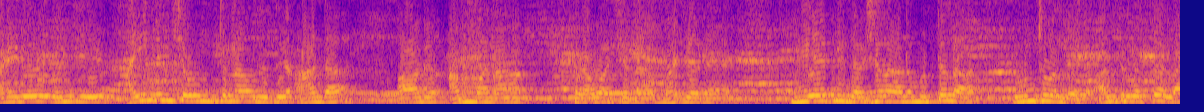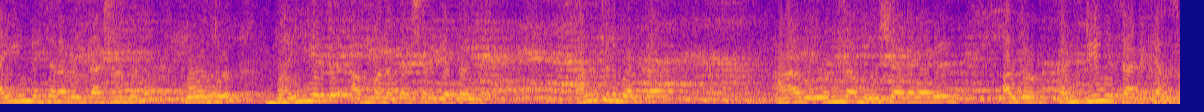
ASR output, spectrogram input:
ಅಡೆಗೆ ಒಂದು ಐದು ನಿಮಿಷ ಉಂಟು ನಾವು ಆಂಡ ಆಡು ಅಮ್ಮನ, ಪ್ರವಚನ, ಭಜನೆ ವಿ ಐ ಪಿ ದರ್ಶನ ಅನ್ನ ಮುಟ್ಟಲ ಉಂಟು ಅಂದೆ. ಅಂತರ ಪಕ್ಕ ಲೈನ್ ಜನರ ದರ್ಶನ ಬಂದು ಹೋದು ಬಯ್ಯಡು ಅಮ್ಮನ ದರ್ಶನಕ್ಕೆ ತಂದೆ. ಅಂತರ ಪಕ್ಕ ಆರು ಒಂದು ಹುಷಾರಾಗಿ ಅದು ಕಂಟಿನ್ಯೂಸ್ ಆಗಿ ಕೆಲಸ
